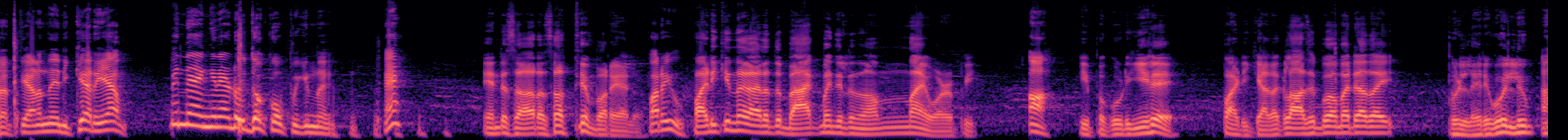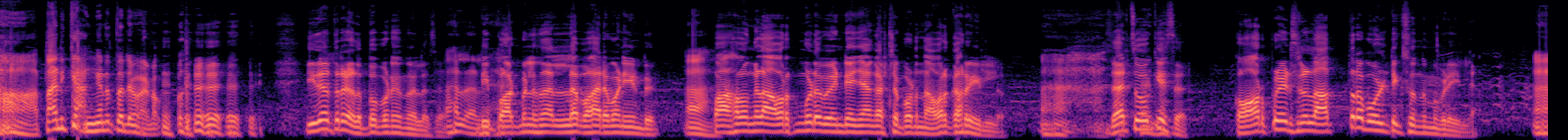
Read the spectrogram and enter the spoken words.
സത്യമാണെന്ന് എനിക്കറിയാം. പിന്നെ എങ്ങനെയാണോ ഇതൊക്കെ ഒപ്പിക്കുന്നത്? ഏ? എന്റെ സാറ് സത്യം പറയാലോ. പറയൂ. പഠിക്കുന്ന കാലത്ത് ബാക്ക് ബെഞ്ചിൽ നന്നായി ഉഴപ്പി. ആ. ഇപ്പൊ കുടുങ്ങിയില്ലേ? പഠിക്കാതെ ക്ലാസ്സിൽ പോകാൻ പറ്റാതായി. പിള്ളേര് കൊല്ലും. ആ തനിക്ക് അങ്ങനെ തന്നെ വേണം. ഇതത്ര എളുപ്പപ്പണിയൊന്നുമല്ല സാർ. ഡിപ്പാർട്ട്മെന്റിൽ നല്ല ഭാരപണിയുണ്ട്. പാവങ്ങൾ അവർക്കും കൂടെ വേണ്ടിയാണ് ഞാൻ കഷ്ടപ്പെടുന്നത്. അവർക്കറിയില്ലല്ലോ. ദാറ്റ്സ് ഓക്കെ സർ കോർപ്പറേറ്റ്സിലുള്ള അത്ര പോളിറ്റിക്സ് ഒന്നും ഇവിടെ ഇല്ല. ആ.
